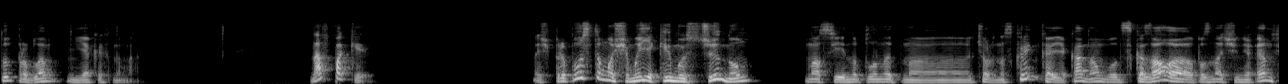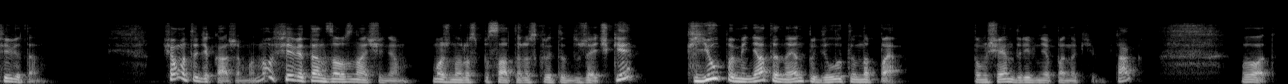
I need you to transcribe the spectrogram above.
Тут проблем ніяких немає. Навпаки. Значить, припустимо, що ми якимось чином. У нас є інопланетна чорна скринька, яка нам от сказала позначення n фі від n. Що ми тоді кажемо? Ну, фі від n за означенням можна розписати, розкрити дужечки, Q поміняти на n поділити на P. Тому що n дорівнює P на Q. Так? От.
